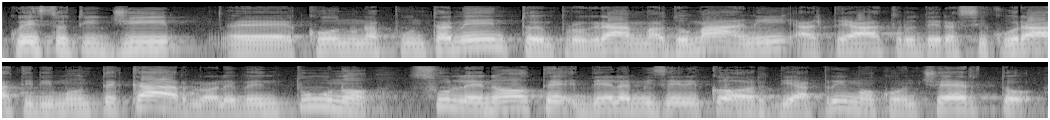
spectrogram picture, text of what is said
questo TG eh, con un appuntamento in programma domani al Teatro dei Rassicurati di Monte Carlo alle 21 sulle note della Misericordia, primo concerto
